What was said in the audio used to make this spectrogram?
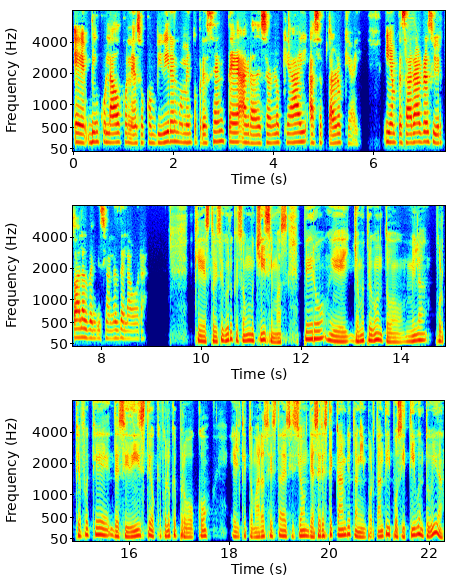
eh, vinculado con eso, con vivir el momento presente, agradecer lo que hay, aceptar lo que hay y empezar a recibir todas las bendiciones de la hora que estoy seguro que son muchísimas, pero eh, yo me pregunto, Mila, ¿por qué fue que decidiste o qué fue lo que provocó el que tomaras esta decisión de hacer este cambio tan importante y positivo en tu vida?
